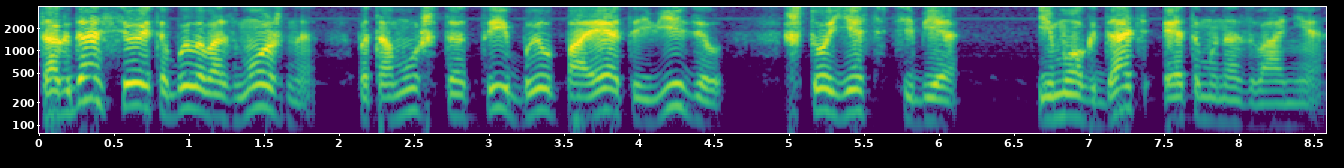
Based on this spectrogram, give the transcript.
Тогда все это было возможно, потому что ты был поэт и видел, что есть в тебе, и мог дать этому название.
